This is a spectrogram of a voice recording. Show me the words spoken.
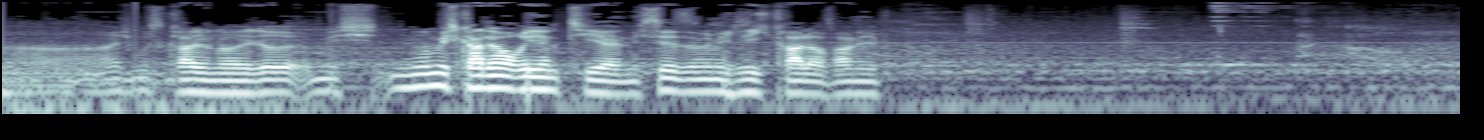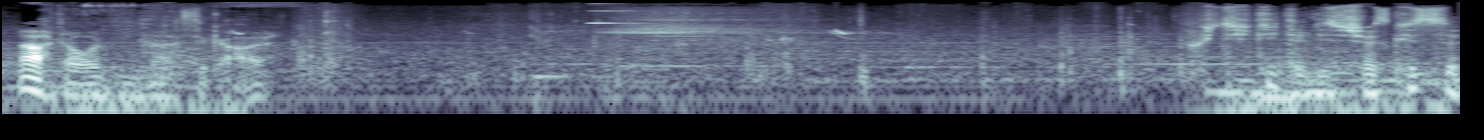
Ah, ich muss gerade nur mich, nur mich gerade orientieren. Ich sehe sie nämlich nicht gerade auf Anhieb. Ach, da unten. Na, ist egal. Wo steht die denn, diese scheiß Kiste?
